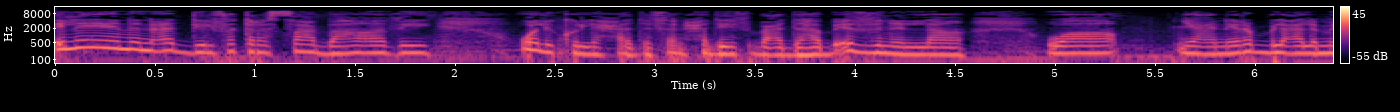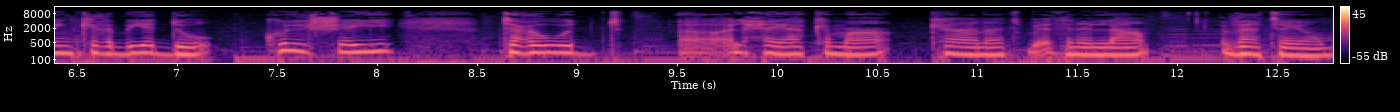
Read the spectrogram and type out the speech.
إلين نعدي الفترة الصعبة هذه ولكل حدث حديث بعدها بإذن الله. ويعني رب العالمين كذا بيده كل شيء تعود آه، الحياة كما كانت بإذن الله ذات يوم.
